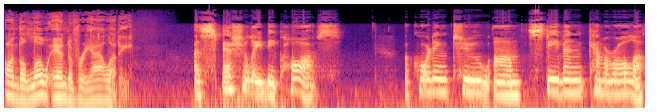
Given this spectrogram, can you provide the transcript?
on the low end of reality. Especially because, according to um, Steven Camarota,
